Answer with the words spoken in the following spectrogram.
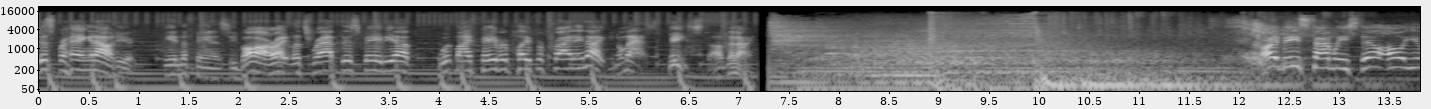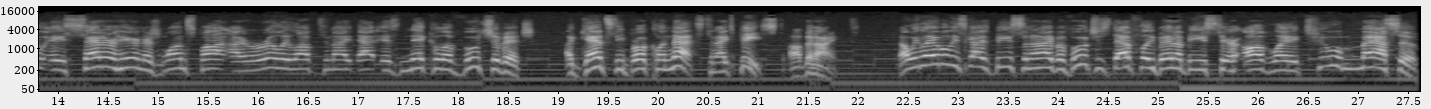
just for hanging out here in the fantasy bar. All right, let's wrap this baby up with my favorite play for Friday night. You know, Mass, beast of the night. All right, Beast time. We still owe you a center here, and there's one spot I really love tonight. That is Nikola Vucevic against the Brooklyn Nets, tonight's beast of the night. Now, we label these guys beasts of the night, but Vooch has definitely been a beast here of late. Two massive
